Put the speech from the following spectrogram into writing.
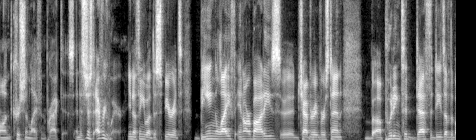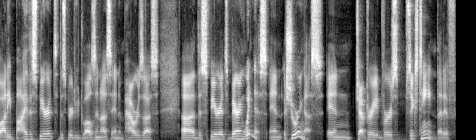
on Christian life and practice? And it's just everywhere. You know, thinking about the Spirit being life in our bodies, uh, chapter 8, verse 10, uh, putting to death the deeds of the body by the Spirit, the Spirit who dwells in us and empowers us, uh, the Spirit bearing witness and assuring us in chapter 8, verse 16, that if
